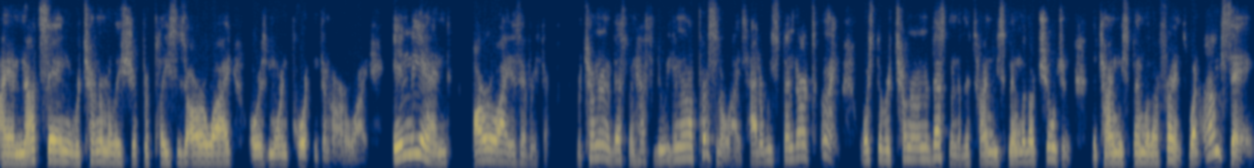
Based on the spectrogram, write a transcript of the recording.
I am not saying return on relationship replaces ROI or is more important than ROI. In the end, ROI is everything. Return on investment has to do even in our personal lives. How do we spend our time? What's the return on investment of the time we spend with our children, the time we spend with our friends? What I'm saying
